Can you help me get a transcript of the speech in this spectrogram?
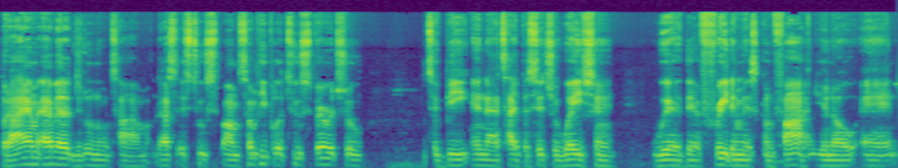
But I am ever to do no time. That's it's too. Um, some people are too spiritual to be in that type of situation where their freedom is confined, you know, and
